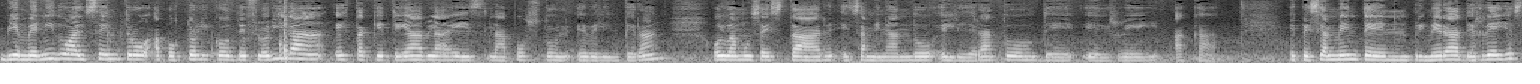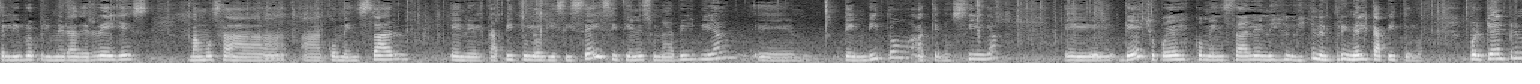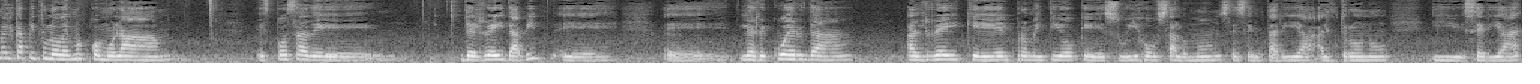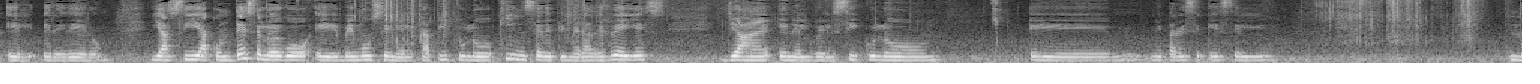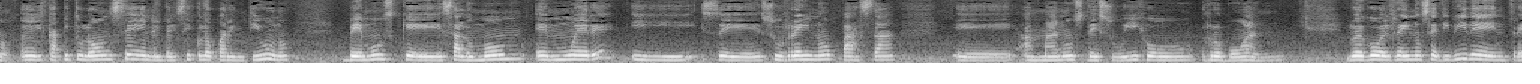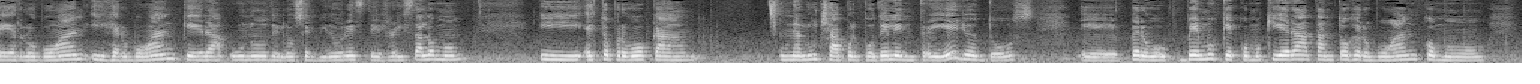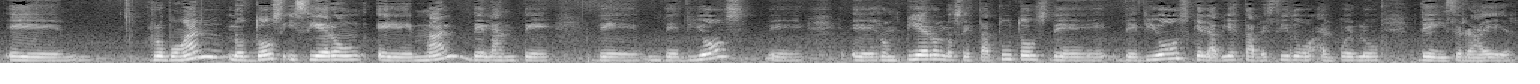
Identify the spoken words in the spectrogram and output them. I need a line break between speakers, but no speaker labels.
Bienvenido al Centro Apostólico de Florida. Esta que te habla es la apóstol Evelyn Terán. Hoy vamos a estar examinando el liderato del el rey Acá. Especialmente en Primera de Reyes, el libro Primera de Reyes. Vamos a, comenzar en el capítulo 16. Si tienes una Biblia, eh, te invito a que nos siga. Eh, de hecho, puedes comenzar en el, en el primer capítulo. Porque el primer capítulo vemos como la esposa de, del rey David eh, eh, le recuerda al rey que él prometió que su hijo Salomón se sentaría al trono y sería el heredero. Y así acontece. Luego eh, vemos en el capítulo 15 de Primera de Reyes, ya en el versículo, me parece que es el no, el capítulo 11, en el versículo 41, vemos que Salomón eh, muere y su reino pasa eh, a manos de su hijo Roboán. Luego el reino se divide entre Roboán y Jerboán, que era uno de los servidores del rey Salomón, y esto provoca una lucha por poder entre ellos dos. Eh, pero vemos que como quiera, tanto Jeroboán como eh, Roboán, los dos hicieron eh, mal delante de, Dios, rompieron los estatutos de, de, Dios que le había establecido al pueblo de Israel.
